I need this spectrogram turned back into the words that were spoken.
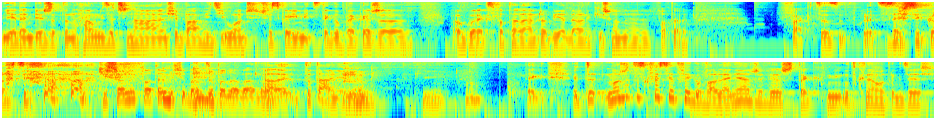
jeden bierze ten hełm i zaczyna się bawić i łączyć wszystko i mieć z tego bekę, że ogórek z fotelem robi jadalny kiszony fotel. Fakt, co w ogóle co za przykład? Kiszony fotel mi się bardzo podoba, no. Ale totalnie, nie? Taki, no. Tak. To, może to jest kwestia twojego walenia, że wiesz, tak mi utknęło to gdzieś.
